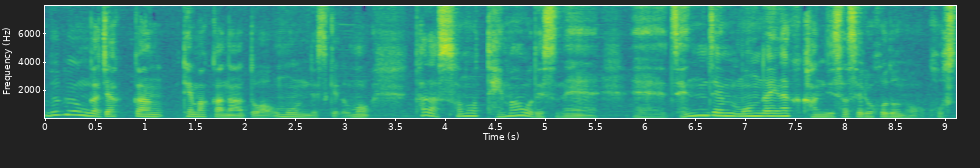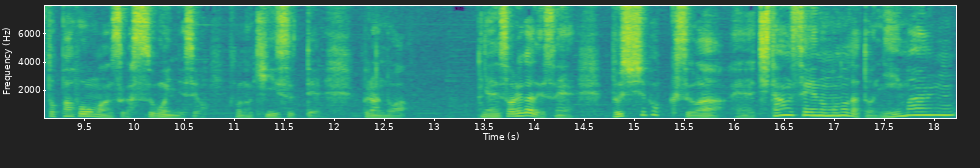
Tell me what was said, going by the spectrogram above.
部分が若干手間かなとは思うんですけどもただその手間をですね、えー、全然問題なく感じさせるほどのコストパフォーマンスがすごいんですよ。このキースってブランドは。それがですね、ブッシュボックスは、えチタン製のものだと2万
